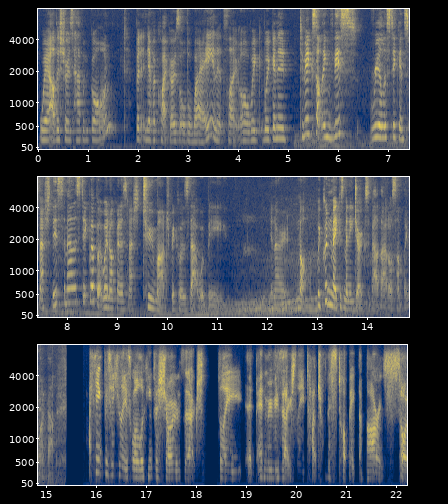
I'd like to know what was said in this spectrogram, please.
where other shows haven't gone, but it never quite goes all the way. And it's like, oh, we're, we're going to depict something this realistic and smash this amount of stigma, but we're not going to smash too much because that would be, you know, not, we couldn't make as many jokes about that or something like that. I think particularly as well looking for shows that actually and movies that actually touch on this topic, the bar is so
